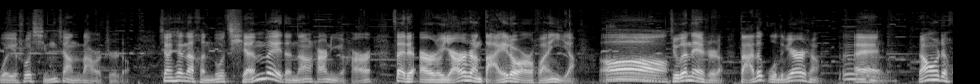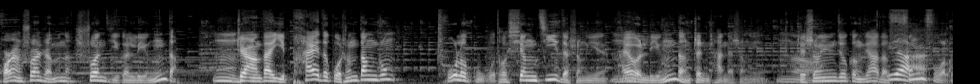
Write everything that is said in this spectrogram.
我一说形象的，大伙知道，像现在很多前卫的男孩女孩在这耳朵沿上打一溜耳环一样，哦，就跟那似的，打在骨子边上，哎。然后这环上拴什么呢？拴几个铃铛，嗯，这样在一拍的过程当中，除了骨头相击的声音，还有铃铛震颤的声音，这声音就更加的丰富了。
